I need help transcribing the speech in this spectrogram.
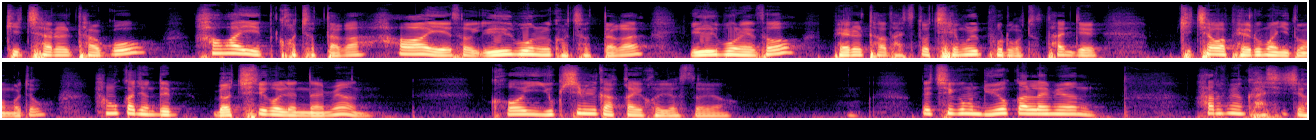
기차를 타고 하와이 거쳤다가 하와이에서 일본을 거쳤다가 일본에서 배를 타고 다시 또 제물포로 거쳤다 이제 기차와 배로만 이동한 거죠. 한국까지 오는데 며칠이 걸렸냐면 거의 60일 가까이 걸렸어요. 근데 지금은 뉴욕 가려면 하루면 가시죠.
